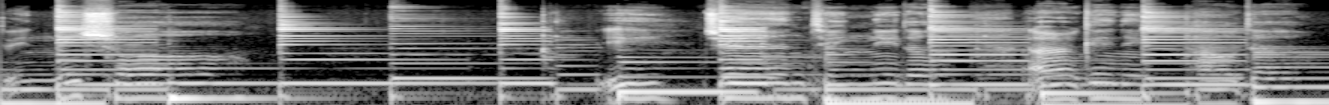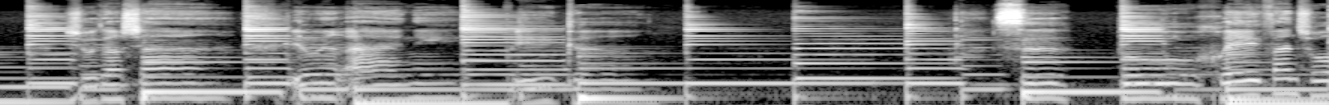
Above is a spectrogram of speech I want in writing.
对你说，一拳听你的，二给你好的，数到三，永远爱你一个，四不会犯错，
